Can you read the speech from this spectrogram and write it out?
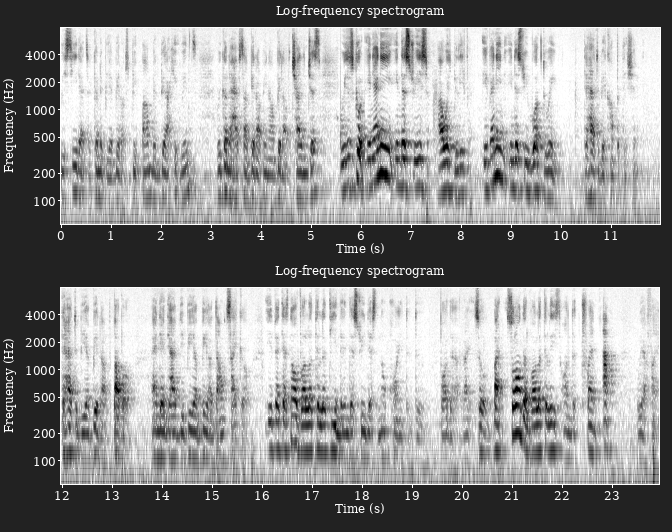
we see that it's going to be a bit of speed bump, and a bit of headwinds. We're going to have some bit of, you know, bit of challenges, which is good. In any industries, I always believe if any industry worth doing, there had to be competition. There had to be a bit of bubble, and then there had to be a bit of down cycle. If there's no volatility in the industry, there's no point to, bother, right? So, but so long the volatility is on the trend up, we are fine.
